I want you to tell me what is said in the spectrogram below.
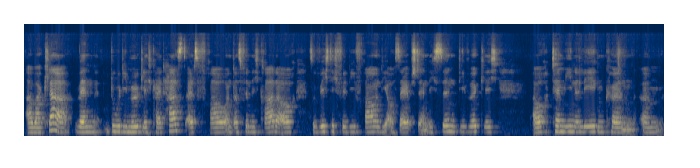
Aber klar, wenn du die Möglichkeit hast als Frau, und das finde ich gerade auch so wichtig für die Frauen, die auch selbstständig sind, die wirklich auch Termine legen können, ähm,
